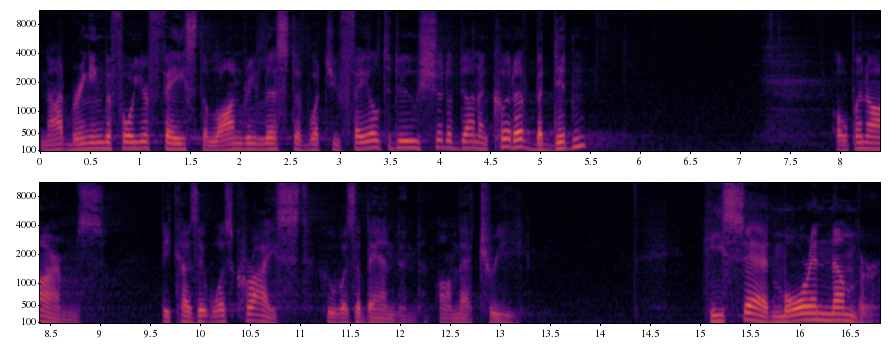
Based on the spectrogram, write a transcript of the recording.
Not bringing before your face the laundry list of what you failed to do, should have done, and could have, but didn't open arms because it was Christ who was abandoned on that tree. He said, More in number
